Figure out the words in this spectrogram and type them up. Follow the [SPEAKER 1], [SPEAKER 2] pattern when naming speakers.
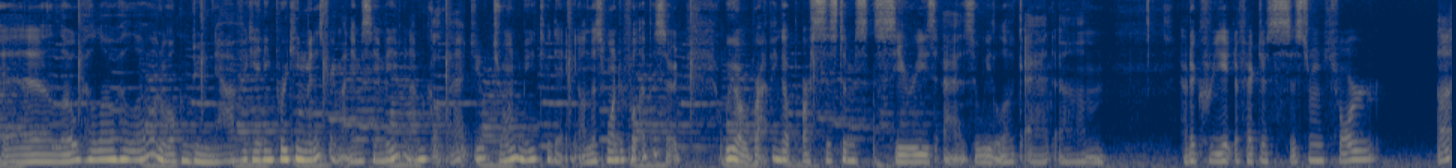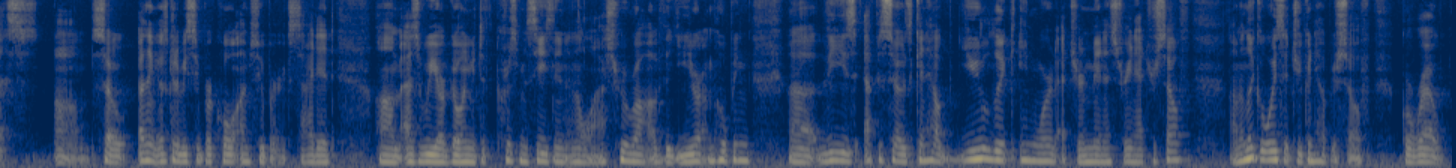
[SPEAKER 1] Hello, hello, hello, and welcome to Navigating Preteen Ministry. My name is Sam Beam, and I'm glad you joined me today on this wonderful episode. We are wrapping up our systems series as we look at um, how to create effective systems for us. Um, so I think it's going to be super cool. I'm super excited um, as we are going into the Christmas season and the last hurrah of the year. I'm hoping uh, these episodes can help you look inward at your ministry and at yourself um, and look at ways that you can help yourself grow.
